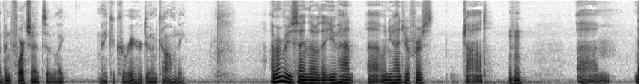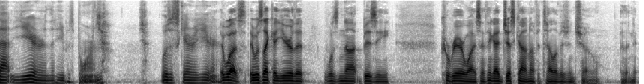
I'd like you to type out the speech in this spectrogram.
I've been fortunate to like make a career doing comedy. I remember you saying though that you had uh, when you had your first child. Mhm. Um, that year that he was born, Yeah. Yeah. was a scary year. It was. It was like a year that was not busy career wise. I think I'd just gotten off a television show, and then it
